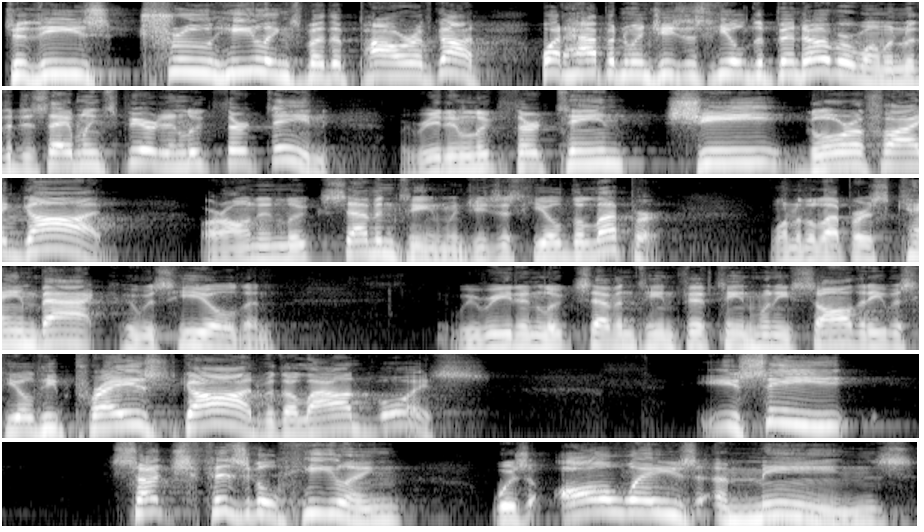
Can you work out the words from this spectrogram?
to these true healings by the power of God. What happened when Jesus healed the bent over woman with a disabling spirit in Luke 13? We read in Luke 13, she glorified God. Or on in Luke 17, when Jesus healed the leper. One of the lepers came back who was healed. And we read in Luke 17, 15, when he saw that he was healed, he praised God with a loud voice. You see, such physical healing was always a means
